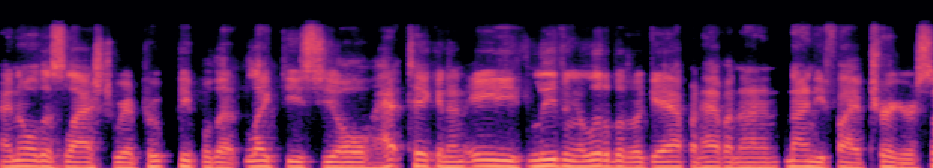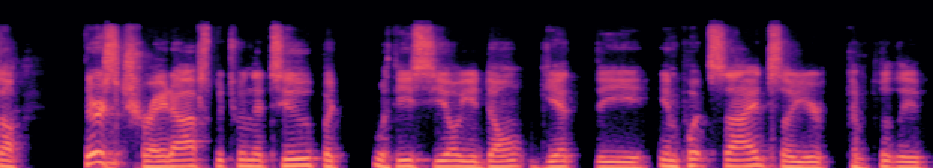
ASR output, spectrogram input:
I know this last year we had people that liked ECO had taken an eighty, leaving a little bit of a gap, and having a ninety five trigger. So there's hmm. trade offs between the two, but with ECO you don't get the input side, so you're completely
